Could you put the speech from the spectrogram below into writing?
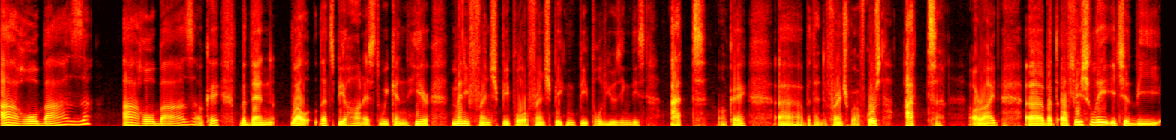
arrobas arrobas okay? But then well let's be honest we can hear many french people or french speaking people using this at okay? Uh, but then the french were of course at all right? Uh, but officially it should be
